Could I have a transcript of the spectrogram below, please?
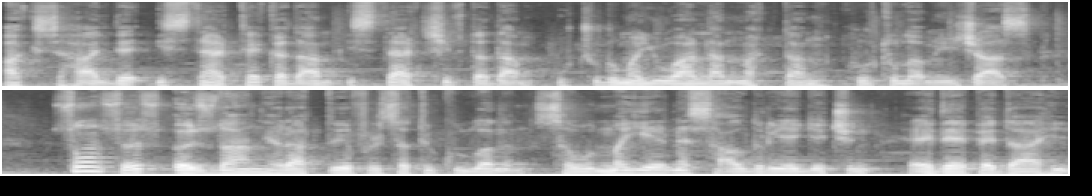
Aksi halde ister tek adam ister çift adam uçuruma yuvarlanmaktan kurtulamayacağız.'' Son söz Özdağ'ın yarattığı fırsatı kullanın, savunma yerine saldırıya geçin, HDP dahil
